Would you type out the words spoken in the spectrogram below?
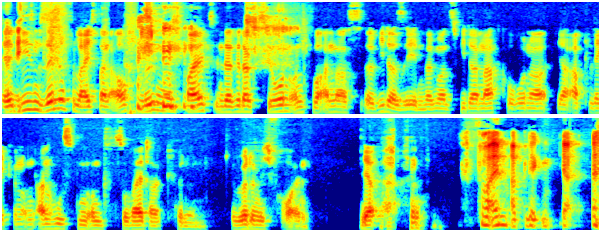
in diesem Sinne vielleicht dann auch. Mögen wir uns bald in der Redaktion und woanders äh, wiedersehen, wenn wir uns wieder nach Corona ja ablecken und anhusten und so weiter können. Würde mich freuen. Ja. Vor allem ablecken, ja.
